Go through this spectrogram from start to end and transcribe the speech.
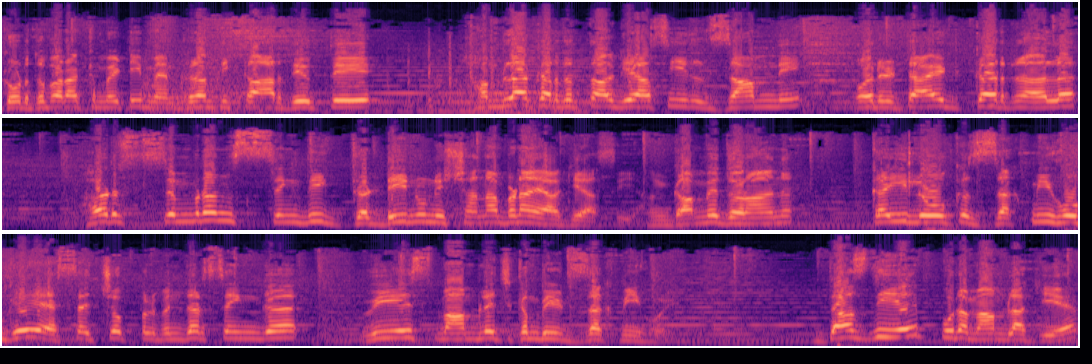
ਗੁਰਦੁਆਰਾ ਕਮੇਟੀ ਮੈਂਬਰਾਂ ਦੀ ਕਾਰ ਦੇ ਉੱਤੇ ਹਮਲਾ ਕਰ ਦਿੱਤਾ ਗਿਆ ਸੀ। ਇਲਜ਼ਾਮ ਨੇ ਔਰ ਰਿਟਾਇਰਡ ਕਰਨਲ ਹਰਸਿਮਰਨ ਸਿੰਘ ਦੀ ਗੱਡੀ ਨੂੰ ਨਿਸ਼ਾਨਾ ਬਣਾਇਆ ਗਿਆ ਸੀ। ਹੰਗਾਮੇ ਦੌਰਾਨ ਕਈ ਲੋਕ ਜ਼ਖਮੀ ਹੋ ਗਏ। ਐਸਐਚਓ ਪਲਵਿੰਦਰ ਸਿੰਘ ਵੀ ਇਸ ਮਾਮਲੇ 'ਚ ਗੰਭੀਰ ਜ਼ਖਮੀ ਹੋਏ। ਦੱਸ ਦਈਏ, ਪੂਰਾ ਮਾਮਲਾ ਕੀ ਹੈ?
